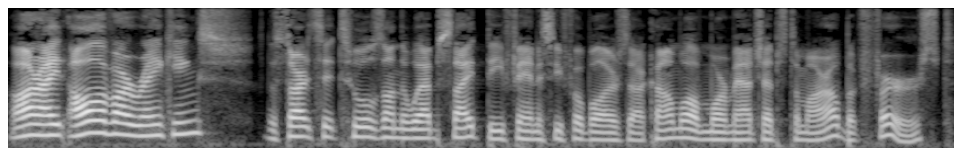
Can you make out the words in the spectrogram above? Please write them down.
All right, all of our rankings, the start sit tools on the website, thefantasyfootballers.com. We'll have more matchups tomorrow, but first,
